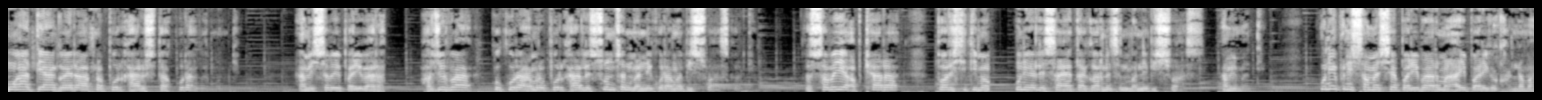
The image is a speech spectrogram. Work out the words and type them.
उहाँ त्यहाँ गएर आफ्ना पुर्खाहरूसित कुरा गर्नुहुन्थ्यो। हामी सबै परिवार हजुरबाको कुरा हाम्रो पुर्खाहरूले सुन्छन् भन्ने कुरामा विश्वास गर्थ्यौँ। र सबै अप्ठ्यारा परिस्थितिमा उनीहरूले सहायता गर्नेछन् भन्ने विश्वास हामीमा थियो कुनै पनि समस्या परिवारमा आइपरेको खण्डमा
